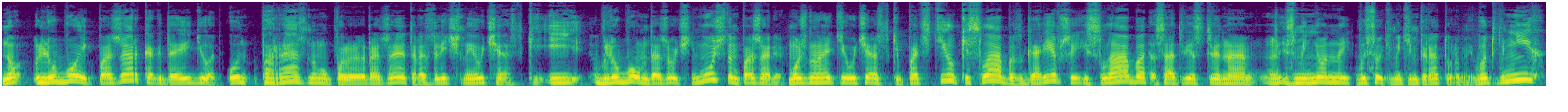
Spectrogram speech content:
Но любой пожар, когда идет, он по-разному поражает различные участки. И в любом, даже очень мощном пожаре можно найти участки подстилки слабо сгоревшие и слабо, соответственно, измененные высокими температурами. Вот в них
